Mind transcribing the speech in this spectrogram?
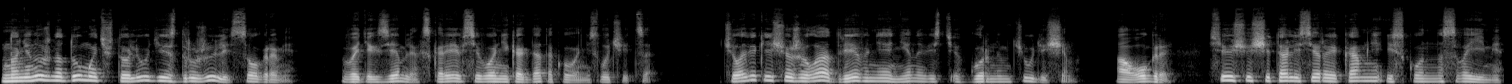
Но не нужно думать, что люди сдружились с ограми. В этих землях, скорее всего, никогда такого не случится. В человеке еще жила древняя ненависть к горным чудищам, а огры все еще считали серые камни исконно своими,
